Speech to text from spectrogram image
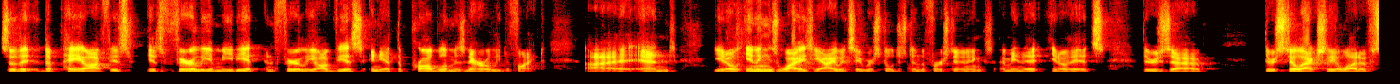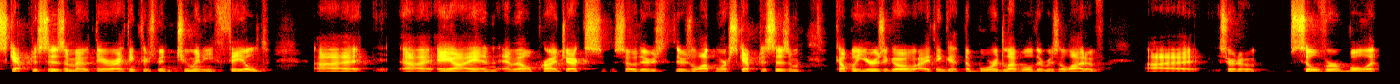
So the, the payoff is is fairly immediate and fairly obvious, and yet the problem is narrowly defined. Uh, and you know, innings wise, yeah, I would say we're still just in the first innings. I mean, it, you know, it's there's uh, there's still actually a lot of skepticism out there. I think there's been too many failed uh, uh, AI and ML projects. So there's there's a lot more skepticism. A couple years ago, I think at the board level, there was a lot of uh, sort of silver bullet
